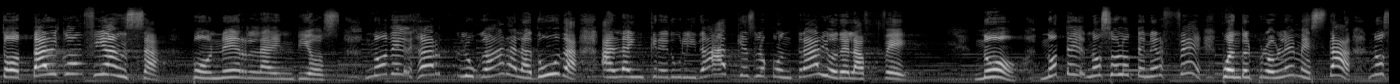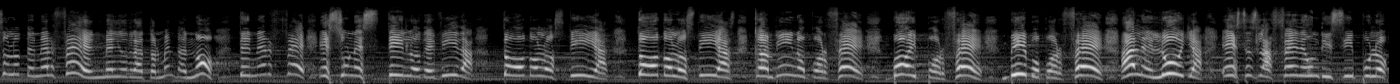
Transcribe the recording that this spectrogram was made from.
Total confianza, ponerla en Dios. No dejar lugar a la duda, a la incredulidad, que es lo contrario de la fe. No, no, te, no solo tener fe cuando el problema está, no solo tener fe en medio de la tormenta, no, tener fe es un estilo de vida todos los días, todos los días camino por fe, voy por fe, vivo por fe, aleluya. Esa es la fe de un discípulo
